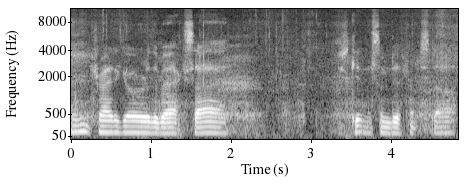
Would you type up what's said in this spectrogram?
gonna try to go over to the back side. Just getting some different stuff.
